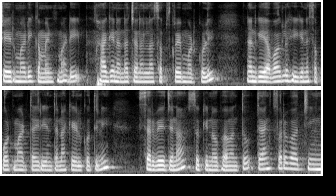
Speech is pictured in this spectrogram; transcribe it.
ಶೇರ್ ಮಾಡಿ, ಕಮೆಂಟ್ ಮಾಡಿ. ಹಾಗೆ ನನ್ನ ಚಾನಲ್ನ ಸಬ್ಸ್ಕ್ರೈಬ್ ಮಾಡ್ಕೊಳ್ಳಿ. ನನಗೆ ಯಾವಾಗಲೂ ಹೀಗೇ ಸಪೋರ್ಟ್ ಮಾಡ್ತಾಯಿರಿ ಅಂತ ನಾನು ಕೇಳ್ಕೊತೀನಿ. ಸರ್ವೇ ಜನ ಸುಖಿನೋ ಭವಂತು ಥ್ಯಾಂಕ್ಸ್ ಫಾರ್ ವಾಚಿಂಗ್.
